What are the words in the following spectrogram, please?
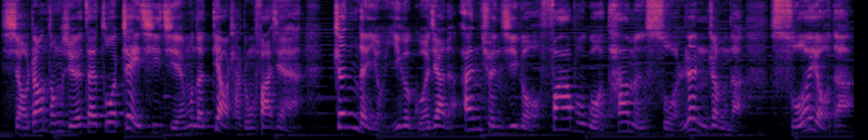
小张同学在做这期节目的调查中发现，真的有一个国家的安全机构发布过他们所认证的所有的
